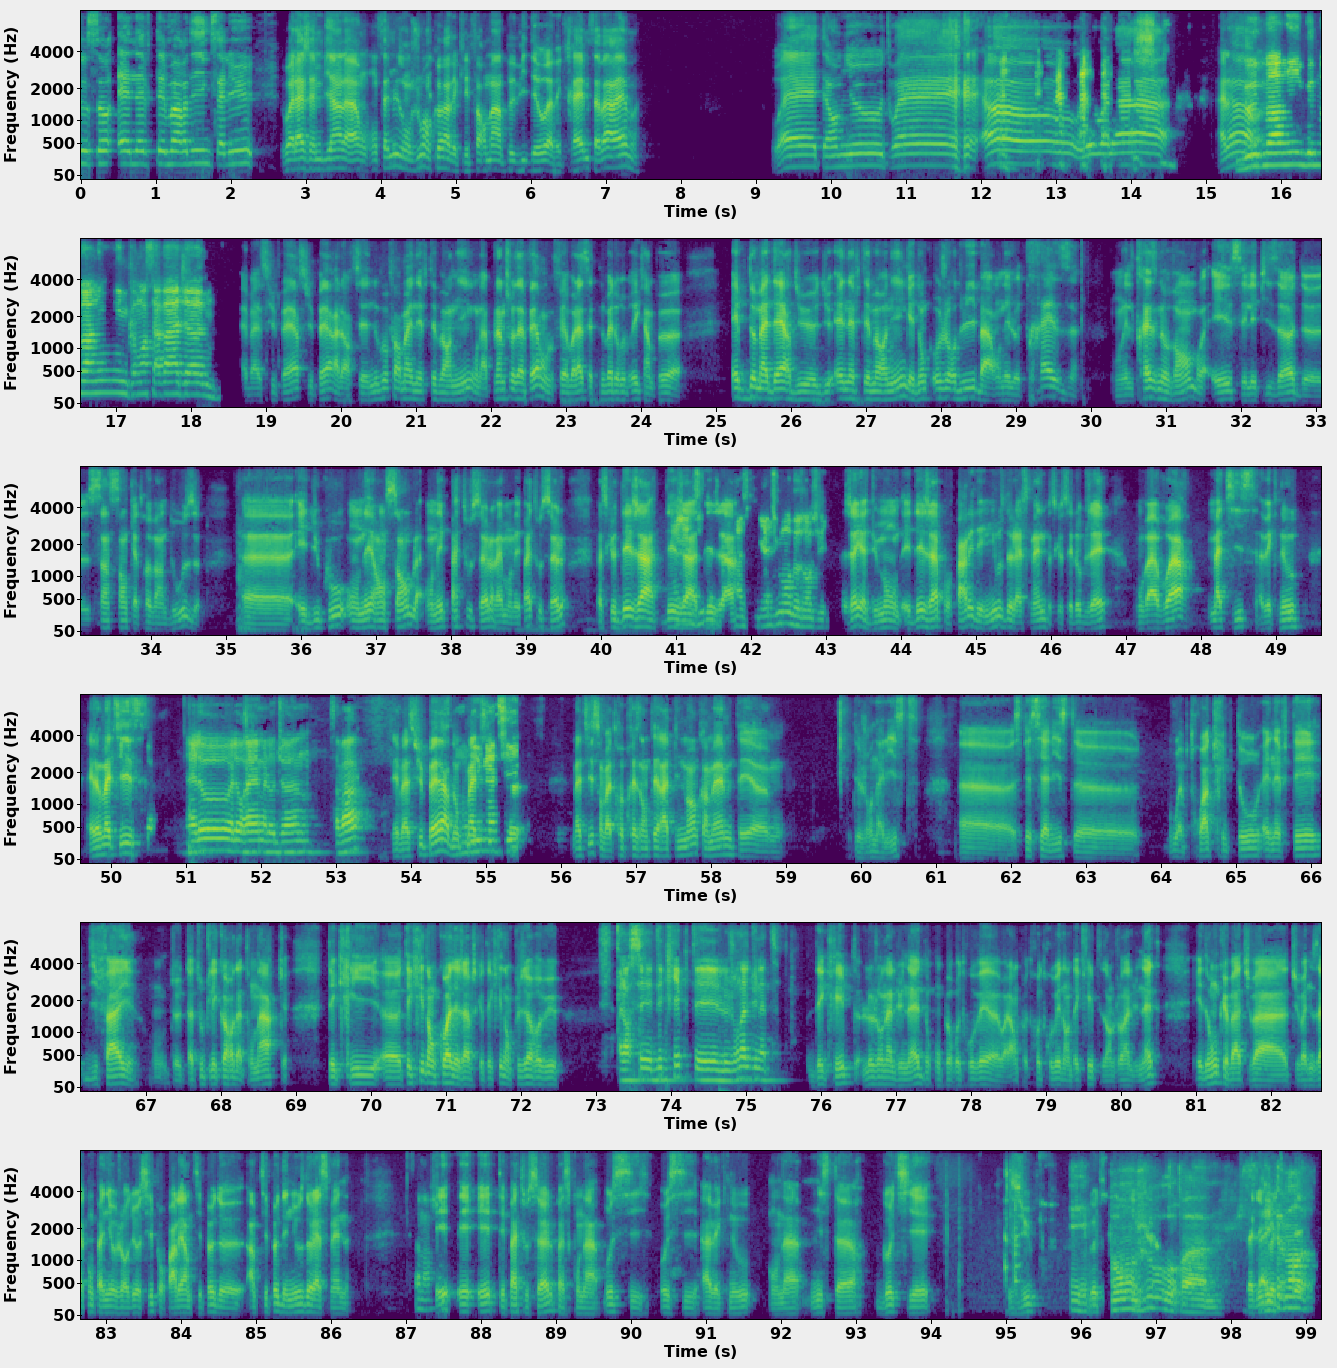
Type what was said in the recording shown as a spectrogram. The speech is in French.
tous au NFT Morning. Salut. Voilà, j'aime bien là, on, on s'amuse, on joue encore avec les formats un peu vidéo avec Rem. Ça va Rem? Ouais, t'es en mute, ouais. Oh, le voilà. Alors, Good morning, good morning. Comment ça va, John? Eh ben, super, super. Alors, c'est nouveau format NFT Morning. On a plein de choses à faire. On fait voilà, cette nouvelle rubrique un peu euh, hebdomadaire du, du NFT Morning. Et donc, aujourd'hui, bah, on est le 13. On est le 13 novembre et c'est l'épisode euh, 592. Euh, et du coup, on est ensemble. On n'est pas tout seul, Rem. On n'est pas tout seul. Parce que déjà, déjà, Il du- déjà, Ah, Il y a du monde aujourd'hui. Déjà, il y a du monde. Et déjà, pour parler des news de la semaine, parce que c'est l'objet, on va avoir Mathis avec nous. Hello Mathis. Hello, hello Rem, hello John, ça va? Eh ben super. Donc Mathis, Mathis. euh, Mathis, on va te représenter rapidement quand même. Tu es, journaliste, euh, spécialiste euh, Web3, crypto, NFT, DeFi. Tu as toutes les cordes à ton arc. T'écris euh, t'écris dans quoi déjà? Parce que tu écris dans plusieurs revues. Alors c'est Decrypt et le journal du net. Decrypt, le journal du net. Donc, on peut retrouver, euh, voilà, on peut te retrouver dans Decrypt et dans le journal du net. Et donc, bah, tu vas, tu vas nous accompagner aujourd'hui aussi pour parler un petit peu de, un petit peu des news de la semaine. Ça marche. Et, et, et t'es pas tout seul parce qu'on a aussi, aussi avec nous, on a Mister Gauthier Zup. Et Gauthier. bonjour. euh, Salut, salut tout Gauthier. le monde.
